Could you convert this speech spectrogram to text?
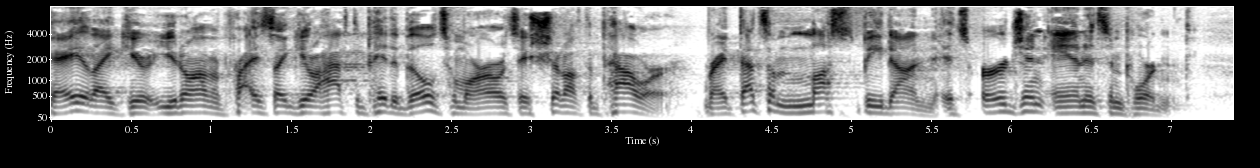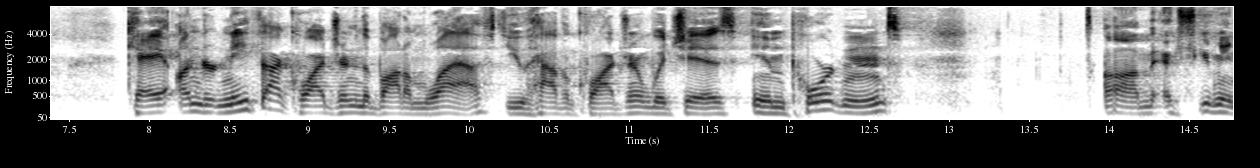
Okay, like you you don't have a price, like you don't have to pay the bill tomorrow or say shut off the power, right? That's a must be done. It's urgent and it's important. Okay, underneath that quadrant in the bottom left, you have a quadrant which is important, um, excuse me,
